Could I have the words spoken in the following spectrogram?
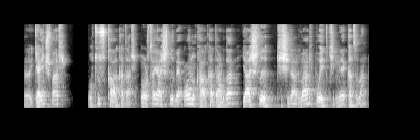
e, genç var, 30K kadar orta yaşlı ve 10K kadar da yaşlı kişiler var bu etkinliğe katılan.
